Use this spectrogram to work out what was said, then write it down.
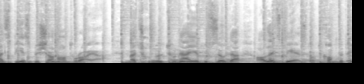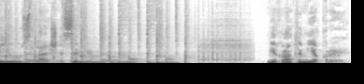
اس بي اس بشان ترايا ما تشخنوا التناية بالزودة على sbs.com.au slash assyrian ميقرات ميقري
